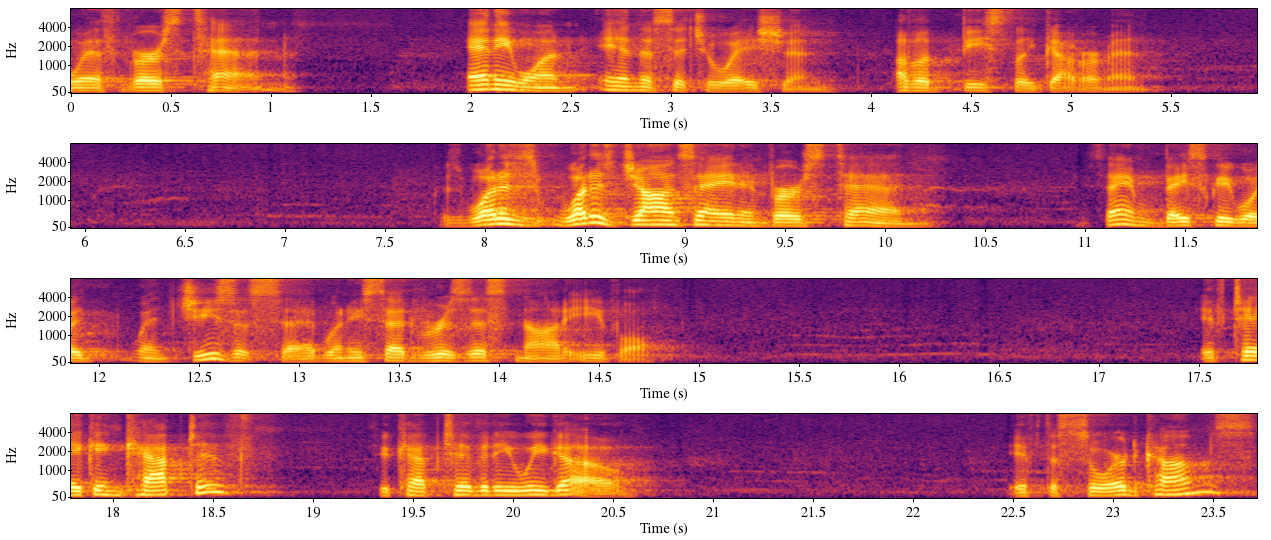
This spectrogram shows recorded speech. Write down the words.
with verse 10 anyone in the situation of a beastly government. Because what is, what is John saying in verse 10? He's Saying basically what when Jesus said, when he said, resist not evil. If taken captive, to captivity we go. If the sword comes,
